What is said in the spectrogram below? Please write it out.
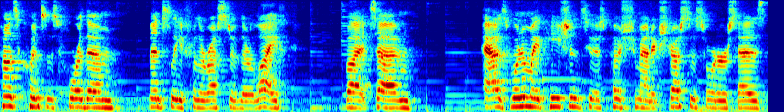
consequences for them mentally for the rest of their life. But um, as one of my patients who has post traumatic stress disorder says,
